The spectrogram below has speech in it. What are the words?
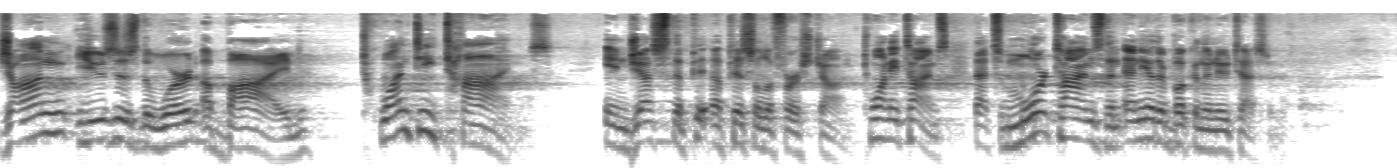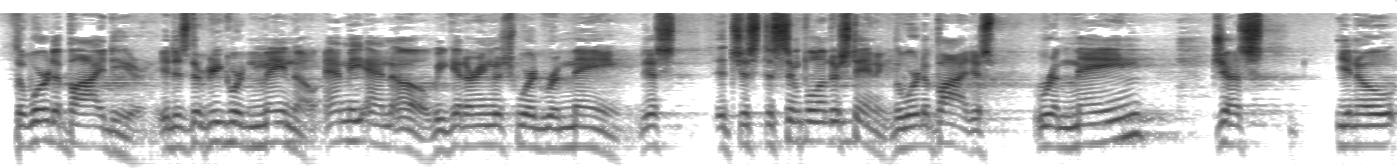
John uses the word abide 20 times in just the epistle of 1 John. 20 times. That's more times than any other book in the New Testament. The word abide here. It is the Greek word meno, M E N O. We get our English word remain. Just, it's just a simple understanding. The word abide, just remain, just, you know,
